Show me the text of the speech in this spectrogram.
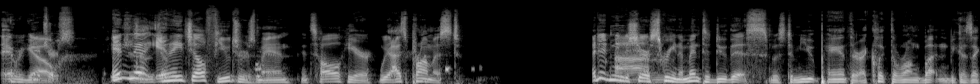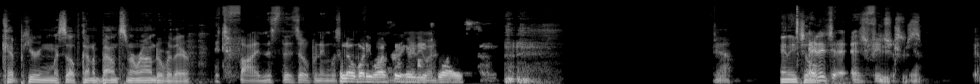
There we go. Futures. In Futures the the. NHL futures, man, it's all here. We, as promised. I didn't mean to share a Um, screen. I meant to do this. Was to mute Panther. I clicked the wrong button because I kept hearing myself kind of bouncing around over there. It's fine. This this opening was Nobody wants to hear you anyway. twice. NHL. And it's, it's futures. Futures. yeah. Yeah.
